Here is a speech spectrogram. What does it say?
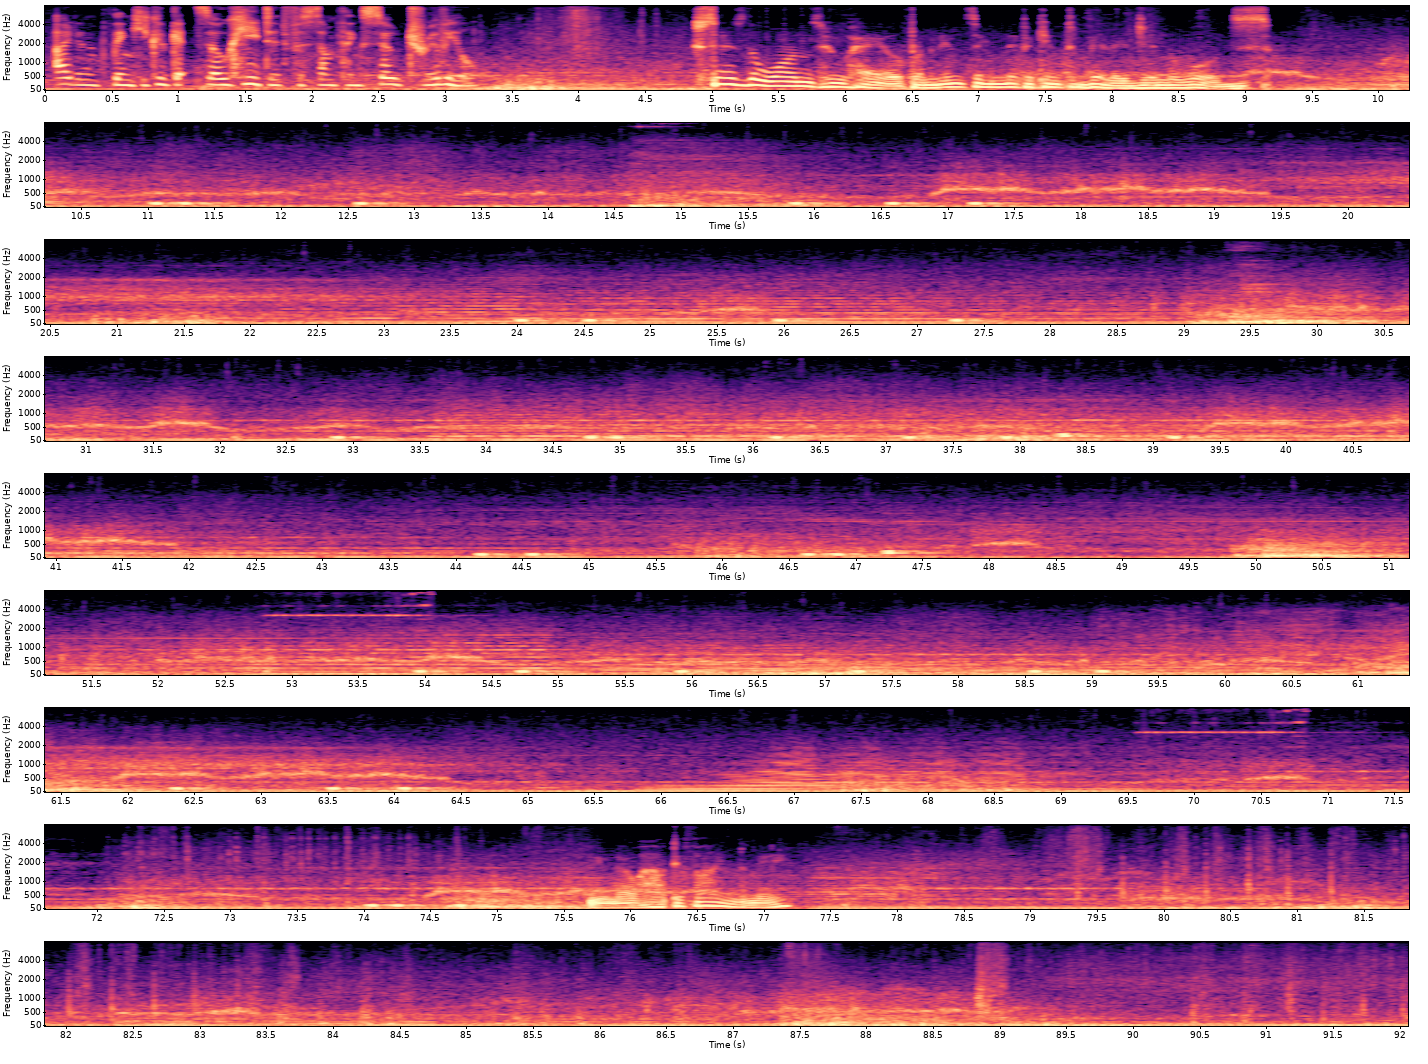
I didn't think you could get so heated for something so trivial. Says the ones who hail from an insignificant village in the woods. You know how to find me.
